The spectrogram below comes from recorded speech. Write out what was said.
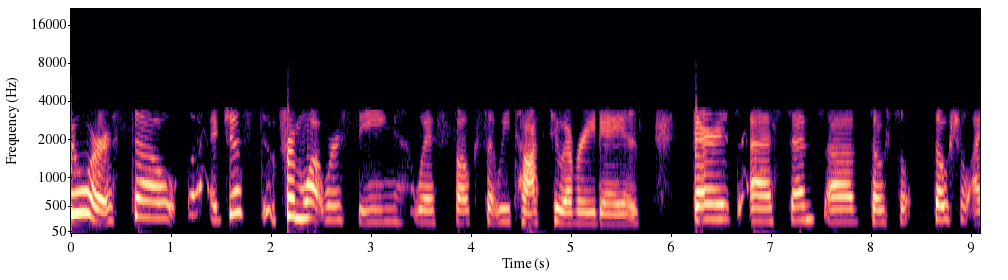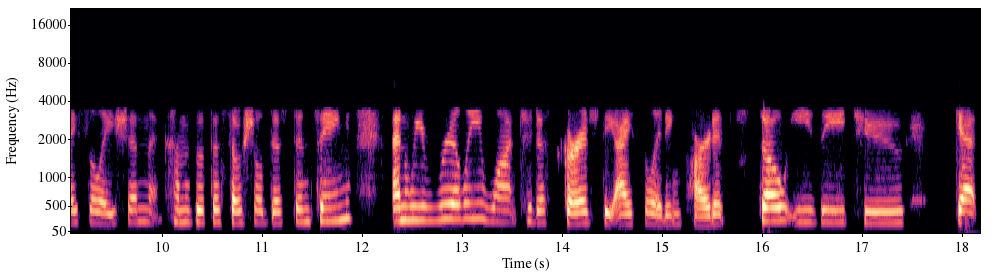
Sure. So, uh, just from what we're seeing with folks that we talk to every day, is there's a sense of social social isolation that comes with the social distancing. And we really want to discourage the isolating part. It's so easy to get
